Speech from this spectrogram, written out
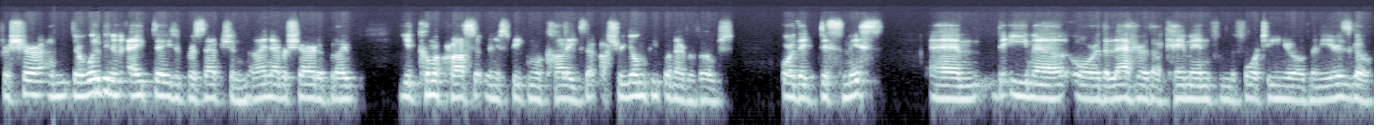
For sure, and there would have been an outdated perception. I never shared it, but I you'd come across it when you're speaking with colleagues that, oh, sure, young people never vote or they dismiss um, the email or the letter that came in from the 14 year old many years ago.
